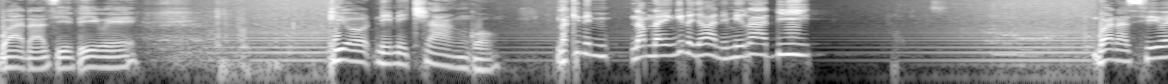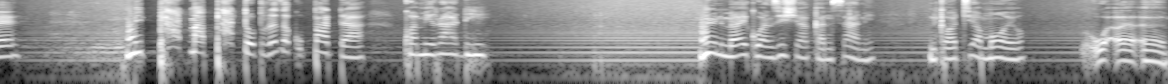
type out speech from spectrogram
Bwana asifiwe. Hiyo ni michango, lakini namna nyingine jamani, miradi. Bwana asifiwe. Mapato tunaweza kupata kwa miradi. Mimi nimewahi kuanzisha kanisani, nikawatia moyo wa, uh,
